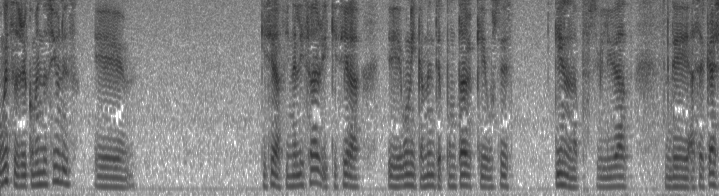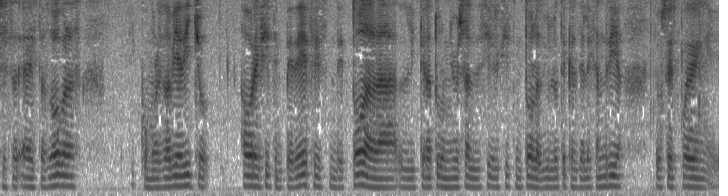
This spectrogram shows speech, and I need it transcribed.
Con estas recomendaciones eh, quisiera finalizar y quisiera eh, únicamente apuntar que ustedes tienen la posibilidad de acercarse a estas obras. Como les había dicho, ahora existen PDFs de toda la literatura universal, es decir, existen todas las bibliotecas de Alejandría, ustedes pueden eh,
